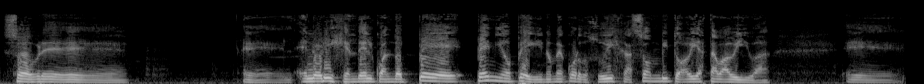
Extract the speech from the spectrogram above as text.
sobre eh, el, origen de él cuando Pe, Penny o Peggy, no me acuerdo, su hija Zombie todavía estaba viva. Eh,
